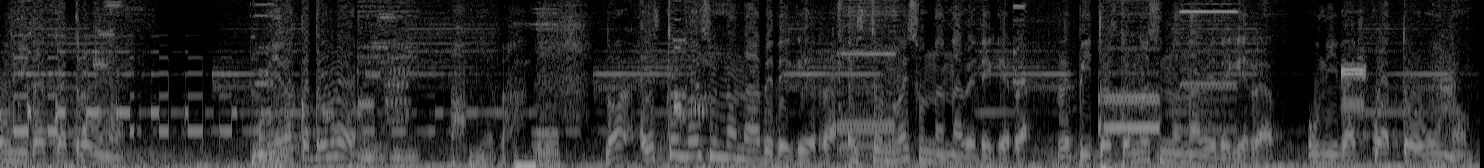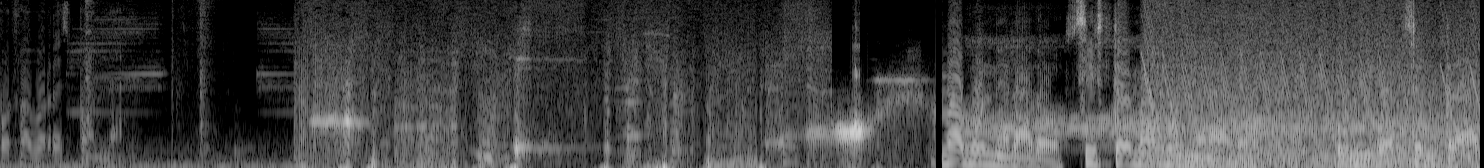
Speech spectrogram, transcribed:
unidad 4-1. Unidad 4-1. Ah, mierda. No, esto no es una nave de guerra, esto no es una nave de guerra. Repito, esto no es una nave de guerra. Unidad 4-1, por favor, responda. Sistema vulnerado. Sistema vulnerado. Unidad central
